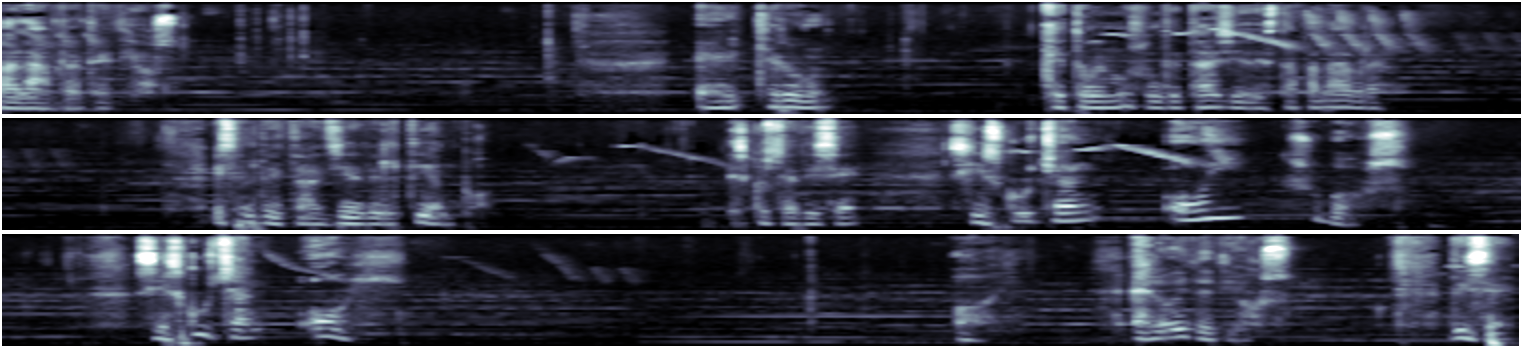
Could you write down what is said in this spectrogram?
Palabra de Dios. Eh, quiero que tomemos un detalle de esta palabra. Es el detalle del tiempo. Escucha, dice, si escuchan hoy su voz, si escuchan hoy, hoy, el hoy de Dios, dice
